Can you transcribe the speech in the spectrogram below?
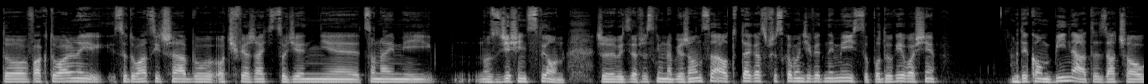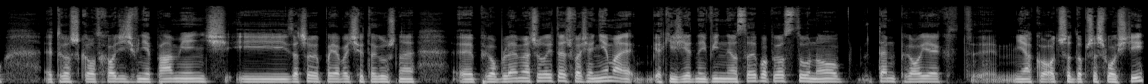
to w aktualnej sytuacji trzeba było odświeżać codziennie co najmniej no, z 10 stron, żeby być ze wszystkim na bieżąco, a od teraz wszystko będzie w jednym miejscu. Po drugie właśnie gdy kombinat zaczął e, troszkę odchodzić w niepamięć i zaczęły pojawiać się te różne e, problemy, a tutaj też właśnie nie ma jakiejś jednej winnej osoby, po prostu no, ten projekt e, niejako odszedł do przeszłości,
